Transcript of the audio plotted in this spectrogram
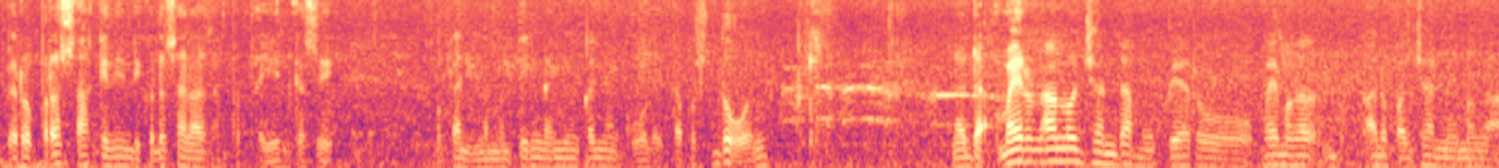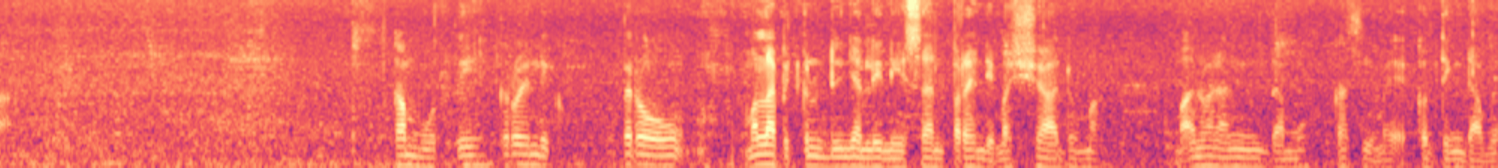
Pero para sa akin hindi ko na sana patayin kasi maganda naman tingnan yung kanyang kulay. Tapos doon nada, mayroon ano dyan damo pero may mga ano pa dyan may mga kamuti pero hindi pero malapit ko na din yan linisan para hindi masyado ma, maano ng damo kasi may konting damo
